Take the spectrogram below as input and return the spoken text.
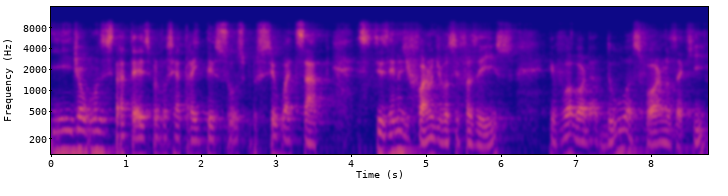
e de algumas estratégias para você atrair pessoas para o seu WhatsApp. Dezenas de formas de você fazer isso. Eu vou abordar duas formas aqui,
